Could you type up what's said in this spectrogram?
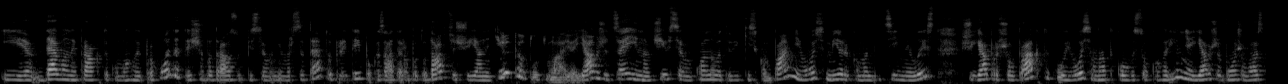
і де вони практику могли проходити, щоб одразу після університету прийти і показати роботодавцю, що я не тільки тут маю, я вже це і навчився виконувати в якійсь компанії. Ось мій рекомендаційний лист, що я пройшов практику, і ось вона такого високого рівня. Я вже можу вас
